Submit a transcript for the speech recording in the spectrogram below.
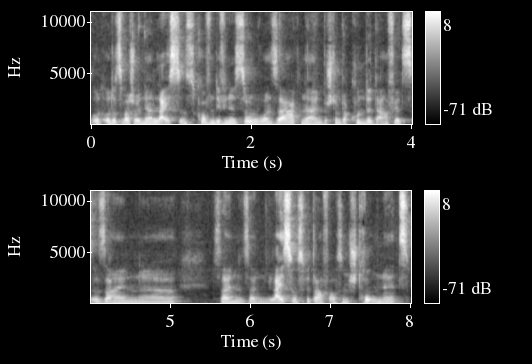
oder zum Beispiel eine Leistungskurvendefinition, wo man sagt, ne, ein bestimmter Kunde darf jetzt sein, äh, sein, seinen Leistungsbedarf aus dem Stromnetz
